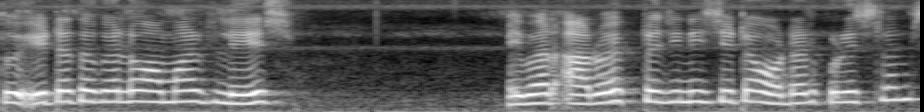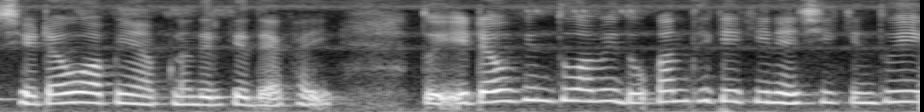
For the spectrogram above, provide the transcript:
তো এটা তো গেল আমার লেস এবার আরও একটা জিনিস যেটা অর্ডার করেছিলাম, সেটাও আমি আপনাদেরকে দেখাই। তো এটাও কিন্তু আমি দোকান থেকে কিনেছি, কিন্তু এই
